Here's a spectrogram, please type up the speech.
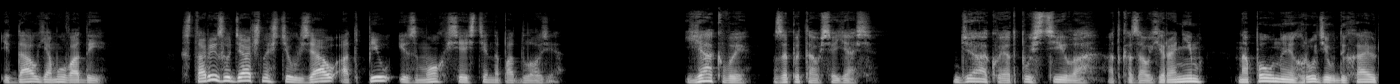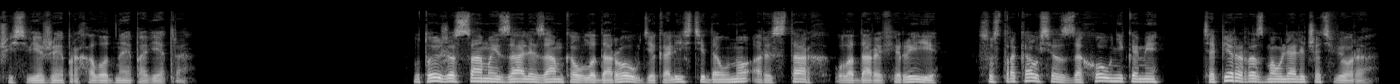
і даў яму вады. Стары з удзячнасцю ўзяў адпіў і змог сесці на падлозе. Як вы запытаўся язь дзякуй адпусціла адказаў геранім на поўныя грудзі ўдыхаючы свежае прахалоднае паветра. У той жа самай зале замка ўладароў дзе калісьці даўно арыстарх уладар эферыі сустракаўся з захоўнікамі цяпер размаўлялі чацвёра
